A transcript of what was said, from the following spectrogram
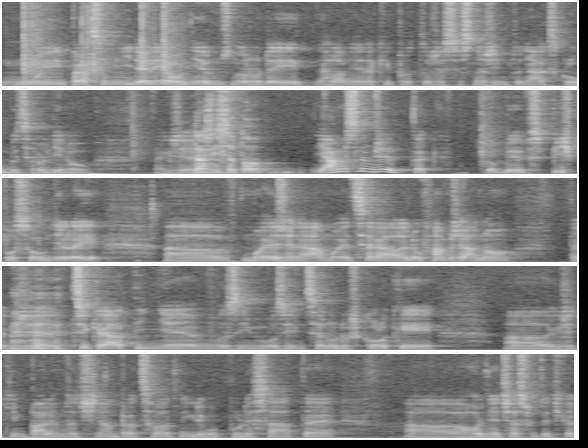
můj pracovní den je hodně různorodý, hlavně taky proto, že se snažím to nějak skloubit s rodinou. Takže Daří se to? Já myslím, že tak to by spíš posoudili uh, moje žena a moje dcera, ale doufám, že ano. Takže třikrát týdně vozím, vozím dceru do školky, a, takže tím pádem začínám pracovat někdy o půl desáté. A hodně času teďka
